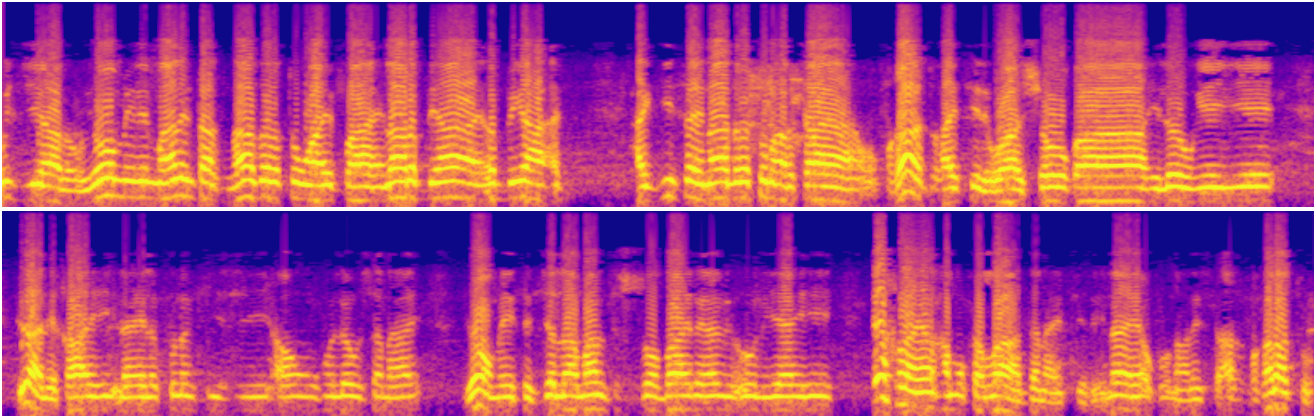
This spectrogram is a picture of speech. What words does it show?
wejiyaalo yawmaydin maalintaas naadaratun waa ifaa ilaa rabbihaa rabbigaha xaggiisa naadiratun arkaaya faqaalat waxay tiri waa shawqa hilowgeeye ilaa liqaa'ihi ilahay la kulankiisii an hilowsanahay yawma yatajala maalinta soo daahira lioliyaa'ihi ikra yarxamuka allah hadan ay tiri ilahay aku naarista faqaratu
